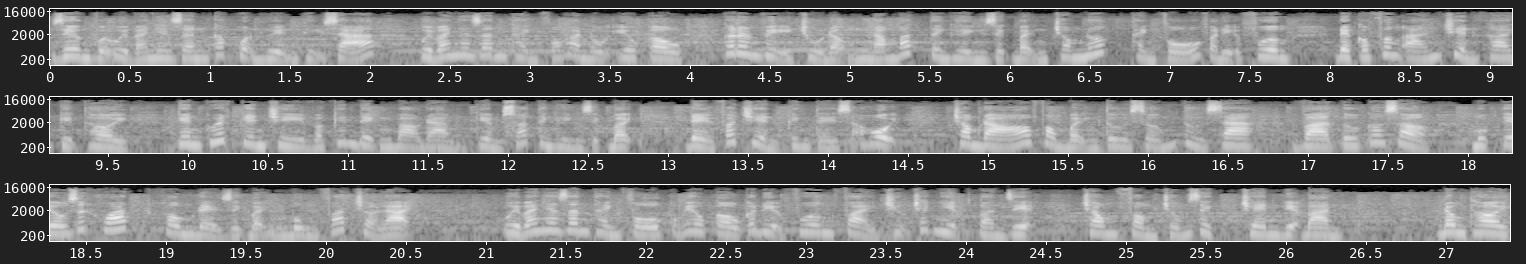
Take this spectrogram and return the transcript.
Riêng với Ủy ban nhân dân các quận huyện thị xã, Ủy ban nhân dân thành phố Hà Nội yêu cầu các đơn vị chủ động nắm bắt tình hình dịch bệnh trong nước, thành phố và địa phương để có phương án triển khai kịp thời, kiên quyết kiên trì và kiên định bảo đảm kiểm soát tình hình dịch bệnh để phát triển kinh tế xã hội. Trong đó, phòng bệnh từ sớm từ xa và từ cơ sở, mục tiêu dứt khoát không để dịch bệnh bùng phát trở lại. Ủy ban nhân dân thành phố cũng yêu cầu các địa phương phải chịu trách nhiệm toàn diện trong phòng chống dịch trên địa bàn. Đồng thời,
